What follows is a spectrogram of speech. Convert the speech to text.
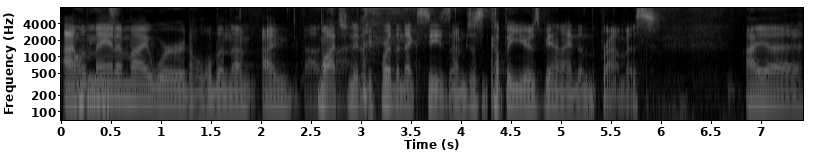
I'm I'll a be man of my word, Holden. I'm I'm About watching time. it before the next season. I'm just a couple years behind on the promise. I uh,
